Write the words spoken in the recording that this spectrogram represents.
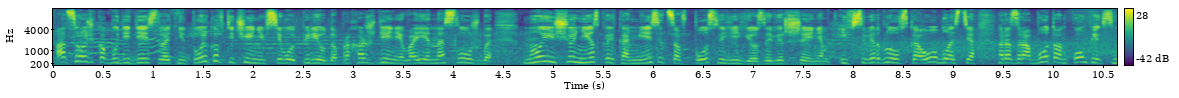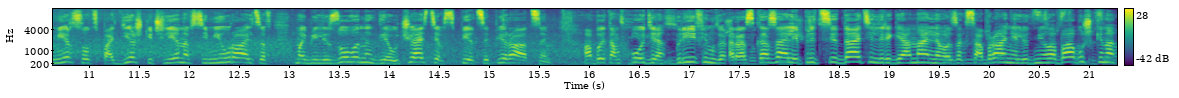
Отсрочка будет действовать не только в течение всего периода прохождения военной службы, но и еще несколько месяцев после ее завершения. И в Свердловской области разработан комплекс мер соцподдержки членов семьи уральцев, мобилизованных для участия в спецоперации. Об этом в ходе брифинга рассказали председатель регионального заксобрания Людмила Бабушкина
